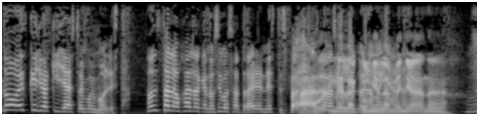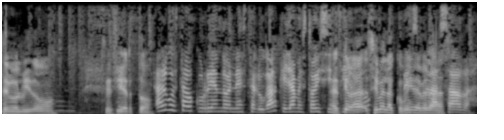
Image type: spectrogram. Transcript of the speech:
no, es que yo aquí ya estoy muy molesta. ¿Dónde está la hojaldra que nos ibas a traer en este espacio? que Ah, me la comí en la mañana. Se me olvidó. Sí, es cierto. Algo está ocurriendo en este lugar que ya me estoy que, sintiendo ah, sí me la comí, de veras. desplazada.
